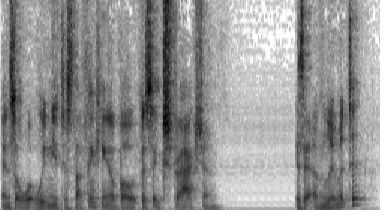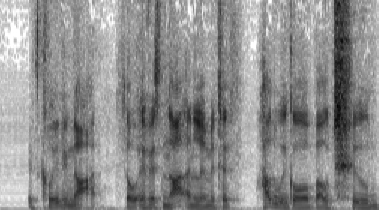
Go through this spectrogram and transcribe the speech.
And so, what we need to start thinking about this extraction is it unlimited? It's clearly not. So if it's not unlimited, how do we go about to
